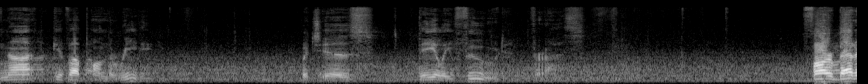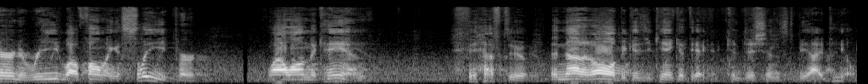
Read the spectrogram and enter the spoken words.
not give up on the reading, which is daily food for us. Far better to read while falling asleep or while on the can. You have to, and not at all because you can't get the conditions to be ideal.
